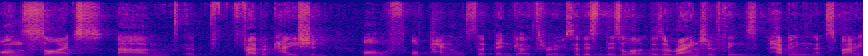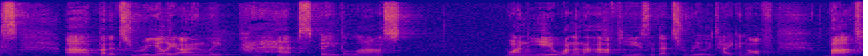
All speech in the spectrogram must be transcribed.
on-site um, fabrication of, of panels that then go through. So there's, there's, a, lot, there's a range of things happening in that space, uh, but it's really only perhaps been the last one year, one and a half years that that's really taken off. But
